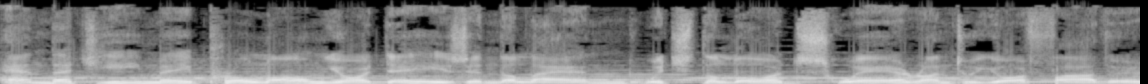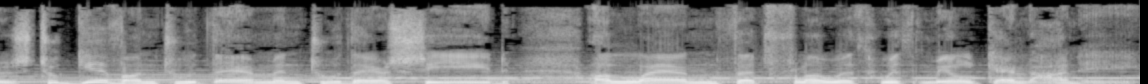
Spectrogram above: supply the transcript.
and that ye may prolong your days in the land which the Lord sware unto your fathers to give unto them and to their seed, a land that floweth with milk and honey.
